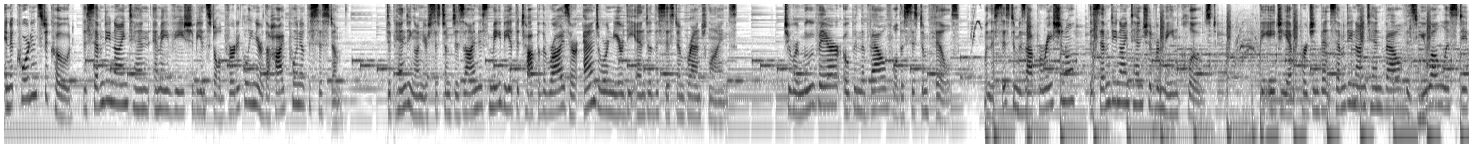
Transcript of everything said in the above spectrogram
In accordance to code, the 7910 MAV should be installed vertically near the high point of the system. Depending on your system design, this may be at the top of the riser and or near the end of the system branch lines. To remove air, open the valve while the system fills. When the system is operational, the 7910 should remain closed. The AGF PURGEnVENT 7910 valve is UL listed,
